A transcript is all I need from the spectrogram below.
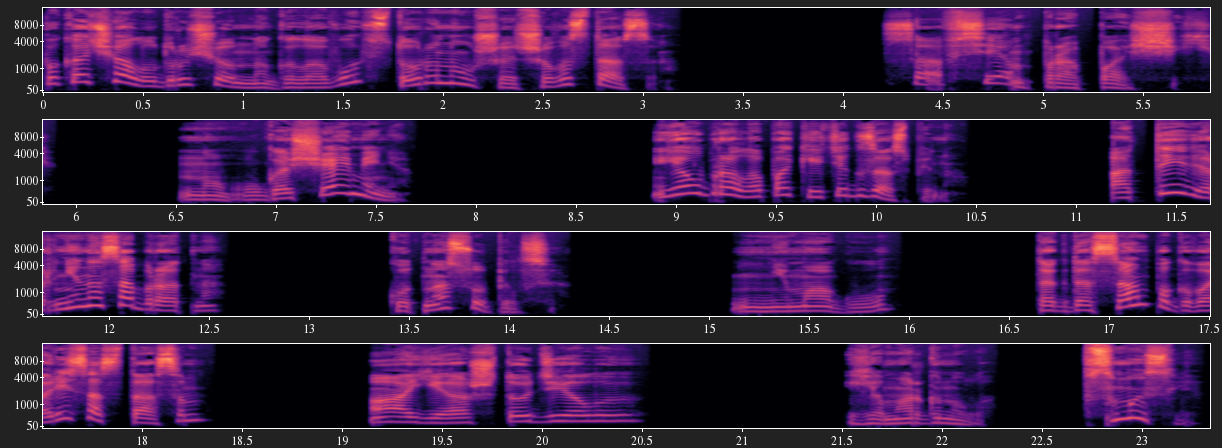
покачал удрученно головой в сторону ушедшего Стаса. Совсем пропащий. Ну, угощай меня. Я убрала пакетик за спину. А ты верни нас обратно. Кот насупился. Не могу. Тогда сам поговори со Стасом. А я что делаю? Я моргнула. В смысле?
